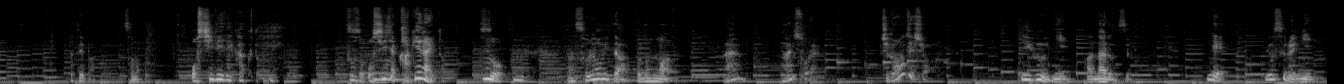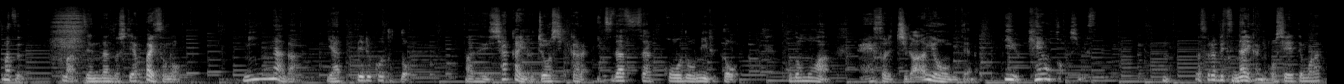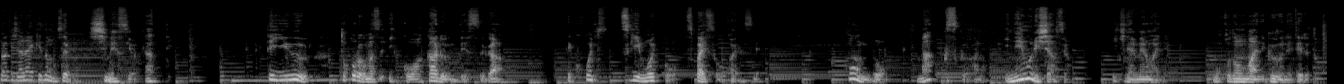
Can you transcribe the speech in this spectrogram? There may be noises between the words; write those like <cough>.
例えば、その、お尻で書くとかね。そうそう、お尻じゃ書けないと。うんそれを見た子供は、え？何それ？違うでしょ？っていう風にあなるんですよ。で、要するに、まず、まあ、前段として、やっぱりその、みんながやってることと、まあね、社会の常識から逸脱した行動を見ると、子供は、えーそれ違うよ、みたいな、っていう嫌悪感を示す。うん、それは別に何かに教えてもらったわけじゃないけども、そうやっぱ示すようになっている。っていうところがまず一個わかるんですが、で、ここに次もう一個スパイスを加えですね。今度、マックス君、あの、居眠りしちゃうんですよ。いきなり目の前で。もう子供前でグーグー寝てると。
